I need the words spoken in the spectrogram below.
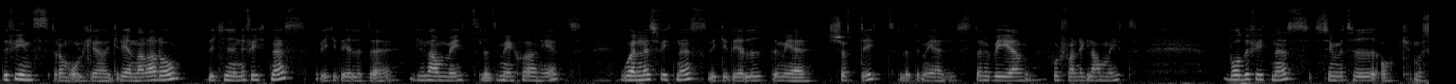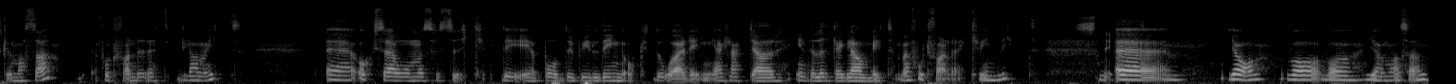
det finns de olika grenarna då. Bikini fitness, vilket är lite glammigt, lite mer skönhet. Wellness fitness, vilket är lite mer köttigt, lite mer större ben, fortfarande glammigt. Body fitness, symmetri och muskelmassa, fortfarande rätt glammigt. Eh, och sen women's fysik, det är bodybuilding och då är det inga klackar, inte lika glammigt men fortfarande kvinnligt. Snyggt. Eh, ja, vad, vad gör man sen?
